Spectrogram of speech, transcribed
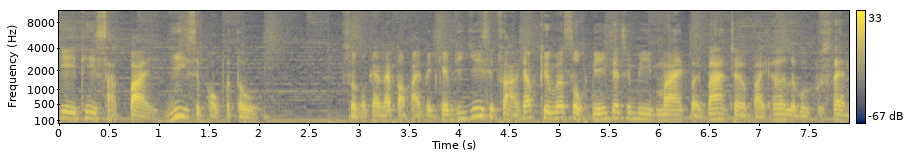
กี้ที่ซัดไป 26 ประตู ส่วนโปรแกรมนัดต่อไปเป็นเกมที่ 23 ครับ คือวันศุกร์นี้ก็จะมีไมล์เปิดบ้านเจอไบเออร์เลเวอร์คูเซน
